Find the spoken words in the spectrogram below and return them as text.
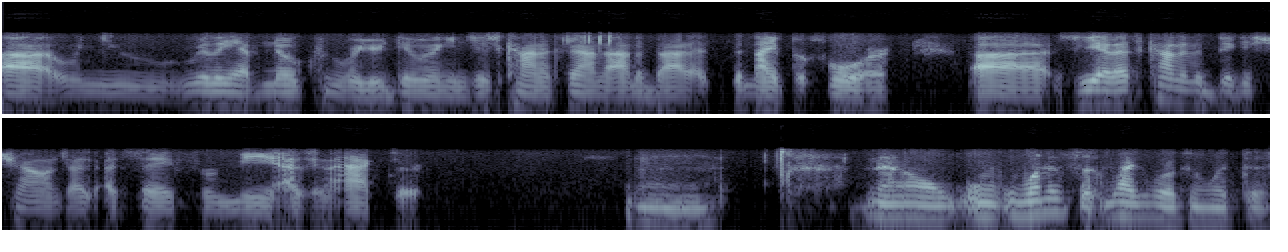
uh, when you really have no clue what you're doing and just kind of found out about it the night before. Uh, so yeah, that's kind of the biggest challenge I, I'd say for me as an actor. Mm. Now, what is it like working with this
